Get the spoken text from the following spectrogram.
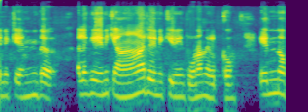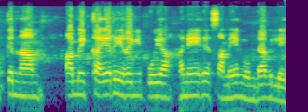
എനിക്ക് എന്ത്? അല്ലെങ്കിൽ എനിക്ക് ആരെനിക്ക് ഇനി തുണ നിൽക്കും? എന്നൊക്കെ നാം അമ്മ കയറി ഇറങ്ങിപ്പോയ അനേക സമയങ്ങൾ ഉണ്ടാവില്ലേ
